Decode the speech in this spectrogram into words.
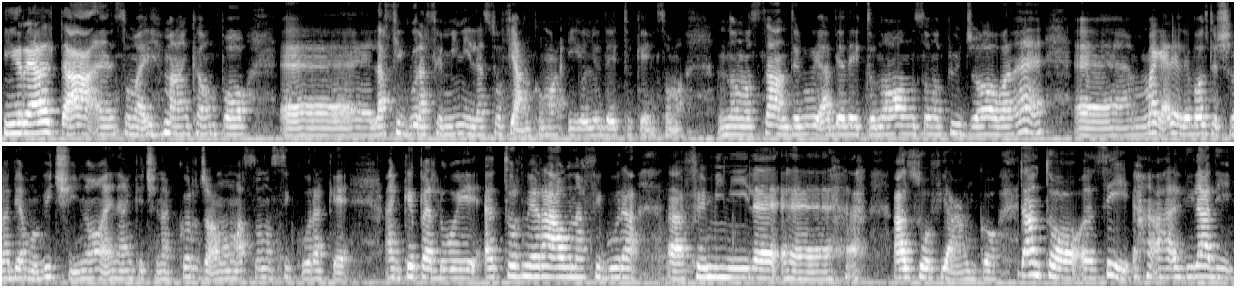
in realtà eh, insomma gli manca un po' eh, la figura femminile al suo fianco ma io gli ho detto che insomma nonostante lui abbia detto no non sono più giovane eh, magari alle volte ce l'abbiamo vicino e neanche ce ne accorgiamo ma sono sicura che anche per lui eh, tornerà una figura eh, femminile eh, al suo fianco. Tanto eh, sì, al di là di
